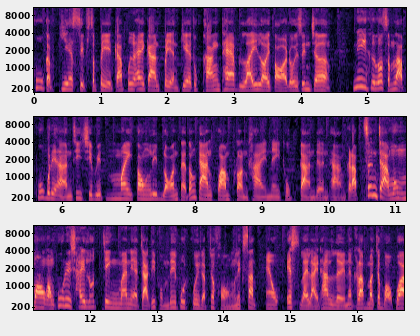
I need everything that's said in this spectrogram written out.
คู่กับเกียร์ 10 สปีดครับ เพื่อให้การเปลี่ยนเกียร์ทุกครั้งแทบไร้รอยต่อโดยสิ้นเชิง นี่คือรถสำหรับผู้บริหารที่ชีวิตไม่ต้องรีบร้อน แต่ต้องการความผ่อนคลายในทุกการเดินทางครับ ซึ่งจากมุมมองของผู้ที่ใช้รถจริงมาเนี่ยจากที่ผมได้พูดคุยกับเจ้าของ Lexus LS หลาย ๆ ท่านเลยนะครับมักจะบอกว่า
